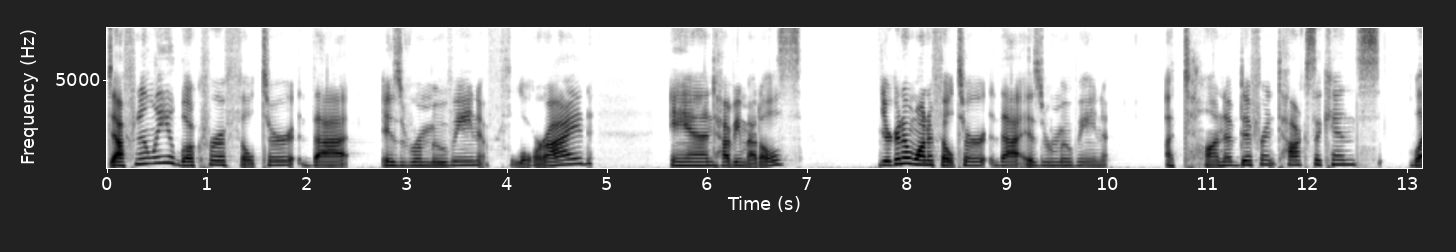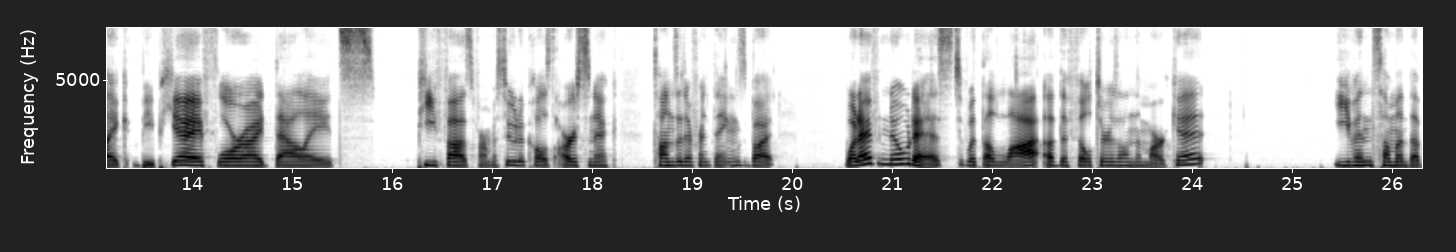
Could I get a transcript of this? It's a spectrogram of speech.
Definitely look for a filter that is removing fluoride and heavy metals. You're going to want a filter that is removing a ton of different toxicants like BPA, fluoride, phthalates, PFAS, pharmaceuticals, arsenic, tons of different things. But what I've noticed with a lot of the filters on the market, even some of the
